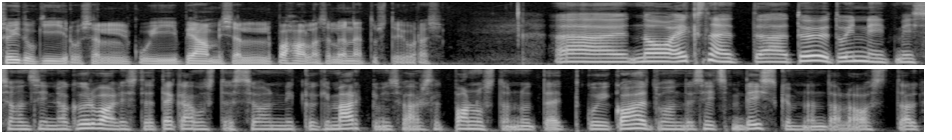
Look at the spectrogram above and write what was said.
sõidukiirusel kui peamisel pahalasel õnnetuste juures? Äh, no eks need äh, töötunnid, mis on sinna kõrvaliste tegevustesse, on ikkagi märkimisväärselt panustanud, et kui kahe tuhande seitsmeteistkümnendal aastal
